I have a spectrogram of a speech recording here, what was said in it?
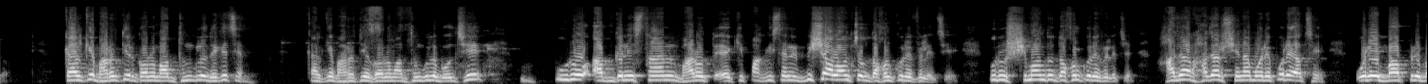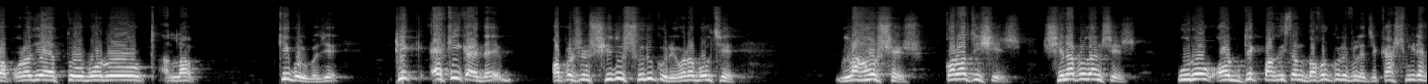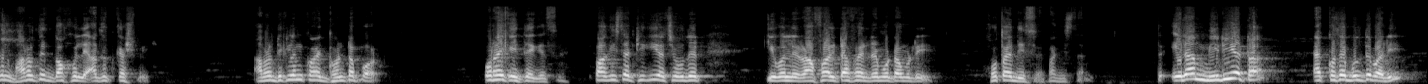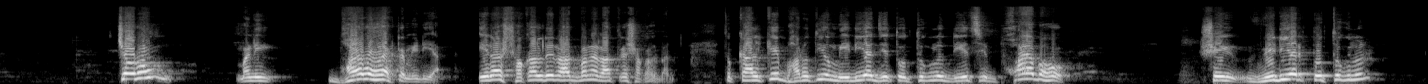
কালকে ভারতীয় গণমাধ্যমগুলো দেখেছেন? কালকে ভারতীয় গণমাধ্যমগুলো বলছে, পুরো আফগানিস্তান, ভারত কি পাকিস্তানের বিশাল অঞ্চল দখল করে ফেলেছে, পুরো সীমান্ত দখল করে ফেলেছে, হাজার হাজার সেনা মরে পড়ে আছে। ওরে বাপরে বাপ, ওরা যে এত বড়, আল্লাহ, কি বলব যে, ঠিক একই কায়দায় অপারেশন সিঁদুর শুরু করে ওরা বলছে লাহোর শেষ, করাচি শেষ, সেনাপ্রধান শেষ, পুরো অর্ধেক পাকিস্তান দখল করে ফেলেছে। কাশ্মীর এখন ভারতের দখলে, আজাদ কাশ্মীর। আমরা দেখলাম কয়েক ঘণ্টা পর ওরাই কেটে গেছে। পাকিস্তান ঠিকই আছে, ওদের কি বলে, রাফাল টাফাইলটা মোটামুটি হতায় দিছে পাকিস্তান। তো এরা মিডিয়াটা, এক কথায় বলতে পারি, চরম মানে ভয়াবহ একটা মিডিয়া। এরা সকালে রাত বানায় রাত্রে সকাল বানায় তো কালকে ভারতীয় মিডিয়া যে তথ্যগুলো দিয়েছে ভয়াবহ, সেই মিডিয়ার তথ্যগুলোর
